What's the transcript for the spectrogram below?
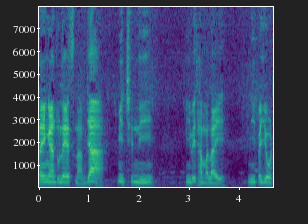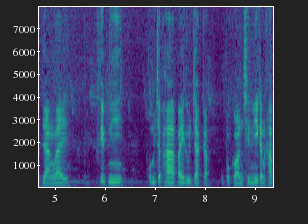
ในงานดูแลสนามหญ้ามีดชิ้นนี้ มีไว้ทำอะไร มีประโยชน์อย่างไร คลิปนี้ผมจะพาไปรู้จักกับอุปกรณ์ชิ้นนี้กันครับ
